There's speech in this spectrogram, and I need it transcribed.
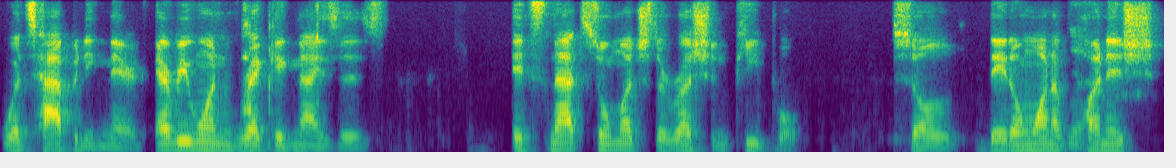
what's happening there. Everyone recognizes it's not so much the Russian people, so they don't want to Yeah. punish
